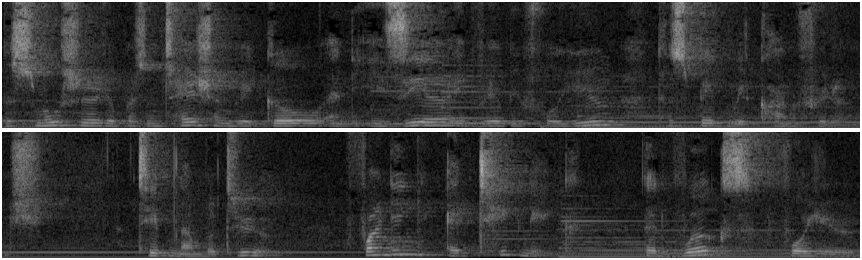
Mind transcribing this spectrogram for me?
the smoother your presentation will go and the easier it will be for you to speak with confidence. Tip number two finding a technique that works for you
